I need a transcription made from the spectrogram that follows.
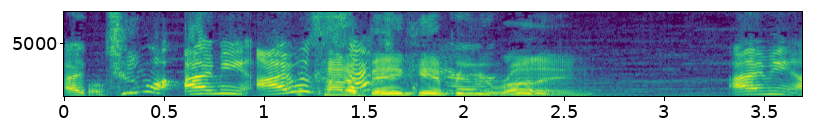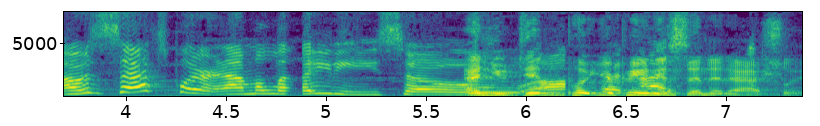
uh, too much. I mean, I was What kind of band camp are you running? I mean, I was a sax player and I'm a lady, so. And you didn't uh, put your but I- penis in it, Ashley.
